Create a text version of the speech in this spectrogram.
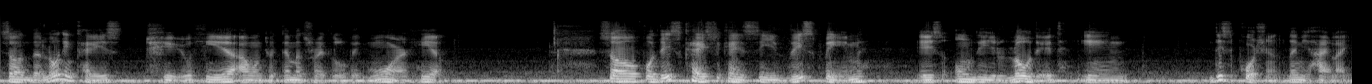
So the loading case 2 here, I want to demonstrate a little bit more here. So for this case, you can see this beam is only loaded in this portion. Let me highlight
